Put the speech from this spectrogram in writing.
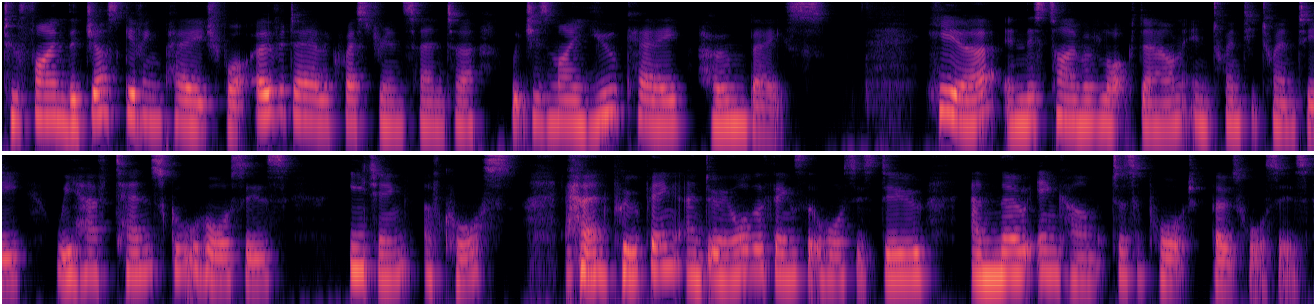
to find the Just Giving page for Overdale Equestrian Centre, which is my UK home base. Here, in this time of lockdown in 2020, we have 10 school horses eating, of course, and pooping and doing all the things that horses do, and no income to support those horses.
